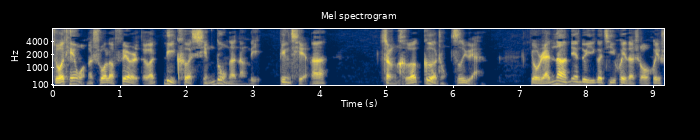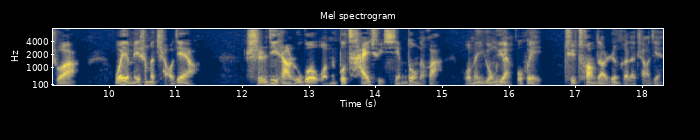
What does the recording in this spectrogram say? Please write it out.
昨天我们说了菲尔德立刻行动的能力，并且呢，整合各种资源。有人呢，面对一个机会的时候会说啊，我也没什么条件啊。实际上，如果我们不采取行动的话，我们永远不会去创造任何的条件。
